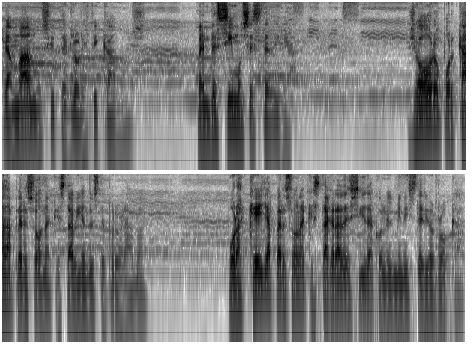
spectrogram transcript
Te amamos y te glorificamos. Bendecimos este día. Yo oro por cada persona que está viendo este programa, por aquella persona que está agradecida con el Ministerio Roca,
